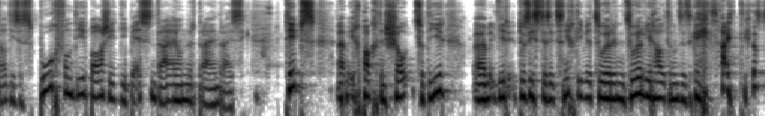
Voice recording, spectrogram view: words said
da dieses Buch von dir, Baschi, die besten 333 Tipps. Ähm, ich packe den Show zu dir. Ähm, wir, du siehst das jetzt nicht, liebe Zuhörerinnen und Zuhörer, wir halten uns jetzt gegenseitig das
